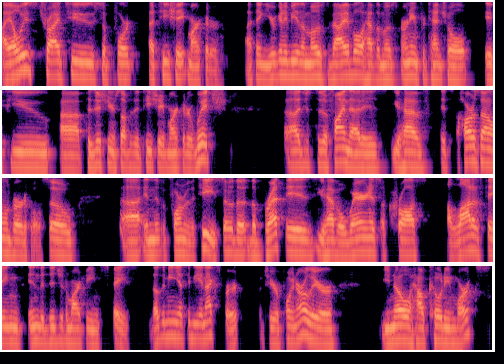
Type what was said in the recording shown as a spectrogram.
I always try to support a T-shaped marketer. I think you're going to be the most valuable, have the most earning potential if you uh, position yourself as a T-shaped marketer. Which, uh, just to define that, is you have it's horizontal and vertical. So, uh, in the form of a T. So the the breadth is you have awareness across a lot of things in the digital marketing space. Doesn't mean you have to be an expert. But to your point earlier, you know how coding works.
